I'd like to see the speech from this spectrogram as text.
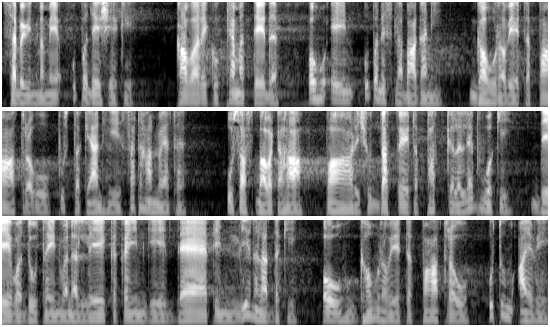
සැබවින්ම මේ උපදේශයකි. කවරෙකු කැමැත්තේද ඔහු එයින් උපදෙස් ලබා ගනී? ගෞරවයට පාත්‍ර වූ පුස්තකයන්හි සටහන්ව ඇත. උසස් බවට හා පාරිශුද්ධත්වයට පත් කළ ලැබුවකි. දේව දූතයින් වන ලේකකයින්ගේ දෑතින් ලියන ලද්දකි ඔවුහු ගෞරවයට පාත්‍ර වූ උතුම් අයවේ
